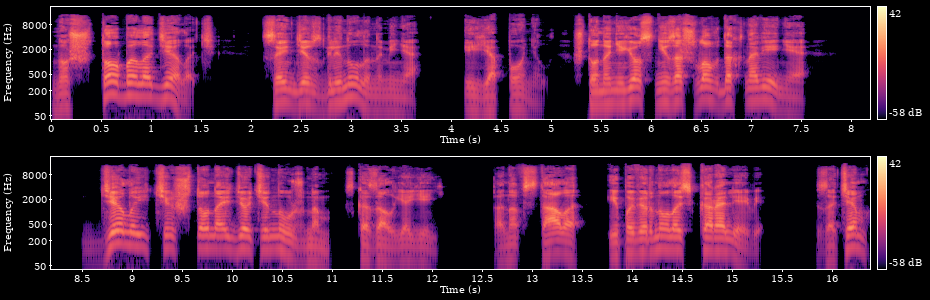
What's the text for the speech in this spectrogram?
Но что было делать? Сэнди взглянула на меня, и я понял, что на нее снизошло вдохновение. «Делайте, что найдете нужным», — сказал я ей. Она встала и повернулась к королеве. Затем,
